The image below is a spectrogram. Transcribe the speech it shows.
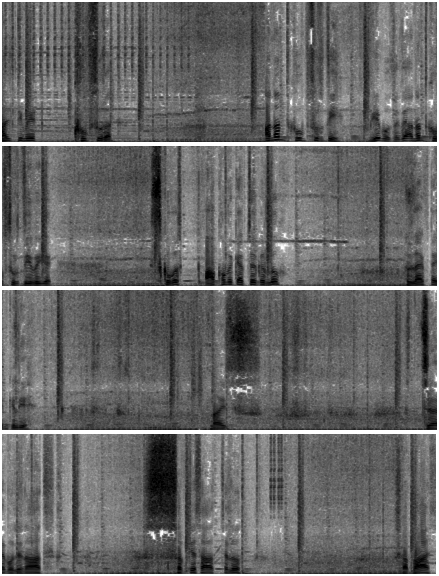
अल्टीमेट खूबसूरत। अनंत खूबसूरती। ये बोल सकते हैं अनंत खूबसूरती है भैया इसको बस आँखों में कैप्चर कर लो। लाइफ टाइम के लिए। नाइस जय भोलेनाथ। सबके साथ चलो। शाबाश।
